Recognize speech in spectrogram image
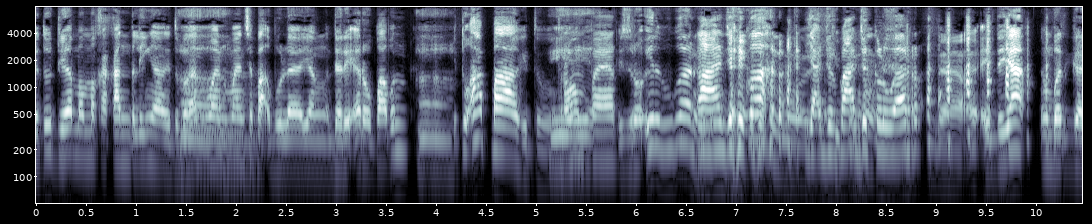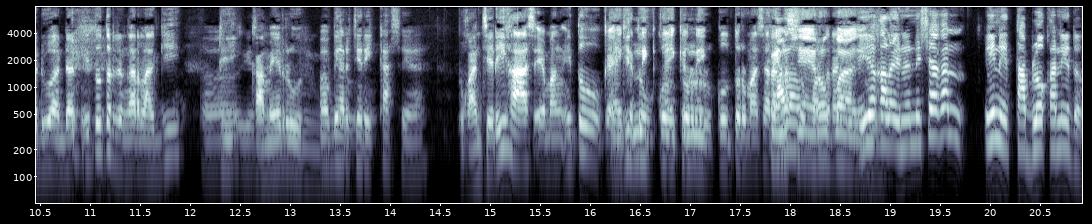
itu dia memekakan telinga gitu. Bahkan Oh. pemain-pemain sepak bola yang dari Eropa pun Heeh. itu apa gitu. Iya. Trompet. Israel bukan. gitu. Anjing. Bukan. ya anjur bajut keluar. Nah, intinya membuat kegaduhan dan itu terdengar lagi Oh, di gitu. Kamerun. Oh, biar gitu. ciri khas ya. Bukan ciri khas, emang itu kayak Iconic, gitu kultur iconic. kultur masyarakat Fansnya Eropa, gitu. Iya kalau Indonesia kan ini tablokan itu.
